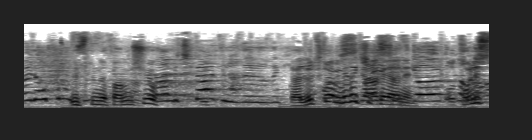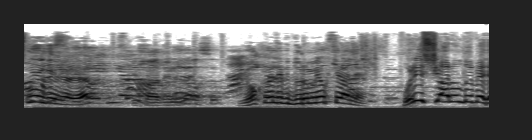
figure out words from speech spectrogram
Böyle oturun. Üstünde falan bir şey yok. Ben bir çıkartın üzerinizdeki. Ya lütfen bir dakika yani. Gördüm Polis niye geliyor ya? İfadenizi alsın. Yok öyle bir durum yok yani. Polis çağrıldı ve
